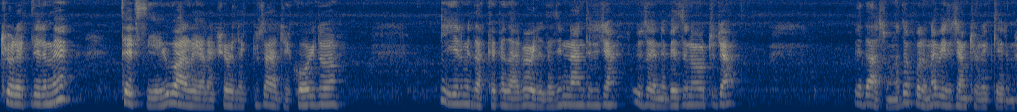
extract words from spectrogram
Çöreklerimi tepsiye yuvarlayarak şöyle güzelce koydum. Bir 20 dakika kadar böyle de dinlendireceğim. Üzerine bezini örteceğim. Ve daha sonra da fırına vereceğim çöreklerimi.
